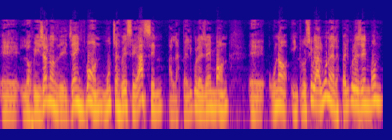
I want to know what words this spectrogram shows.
Eh, los villanos de James Bond muchas veces hacen a las películas de James Bond eh, uno, inclusive algunas de las películas de James Bond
